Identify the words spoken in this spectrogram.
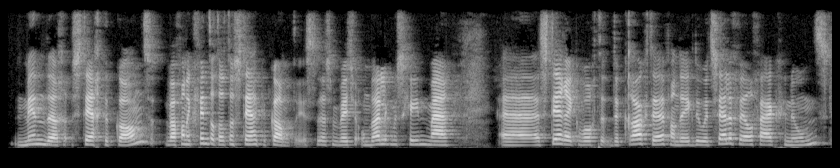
minder sterke kant, waarvan ik vind dat dat een sterke kant is. Dat is een beetje onduidelijk misschien, maar uh, sterk wordt de kracht hè, van de ik doe het zelf wel vaak genoemd.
